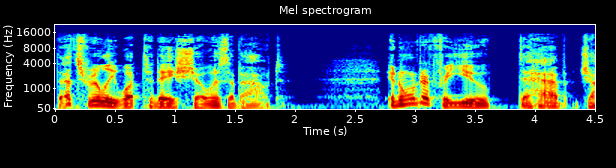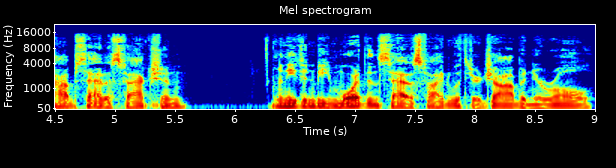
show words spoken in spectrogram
That's really what today's show is about. In order for you to have job satisfaction and even be more than satisfied with your job and your role,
